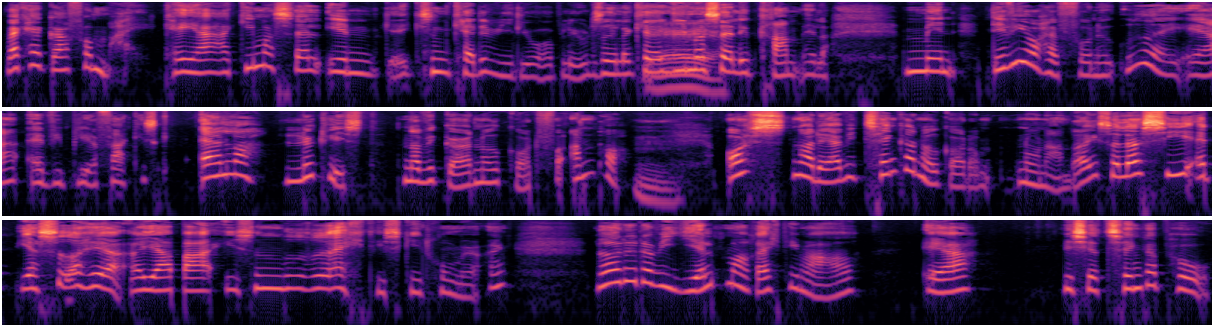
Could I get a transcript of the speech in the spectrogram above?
Hvad kan jeg gøre for mig? Kan jeg give mig selv en sådan kattevideooplevelse, eller kan ja, jeg give mig ja. selv et kram? Eller... Men det vi jo har fundet ud af, er, at vi bliver faktisk aller lykkeligst, når vi gør noget godt for andre. Mm. Også når det er, at vi tænker noget godt om nogle andre. Ikke? Så lad os sige, at jeg sidder her, og jeg er bare i sådan en rigtig skidt humør. Ikke? Noget af det, der vil hjælpe mig rigtig meget, er, hvis jeg tænker på,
